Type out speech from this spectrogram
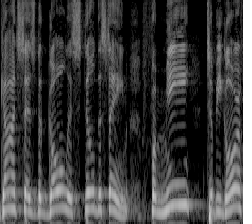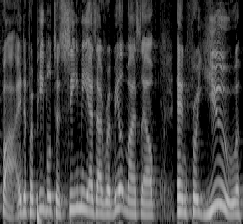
God says the goal is still the same for me to be glorified, for people to see me as I've revealed myself, and for you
